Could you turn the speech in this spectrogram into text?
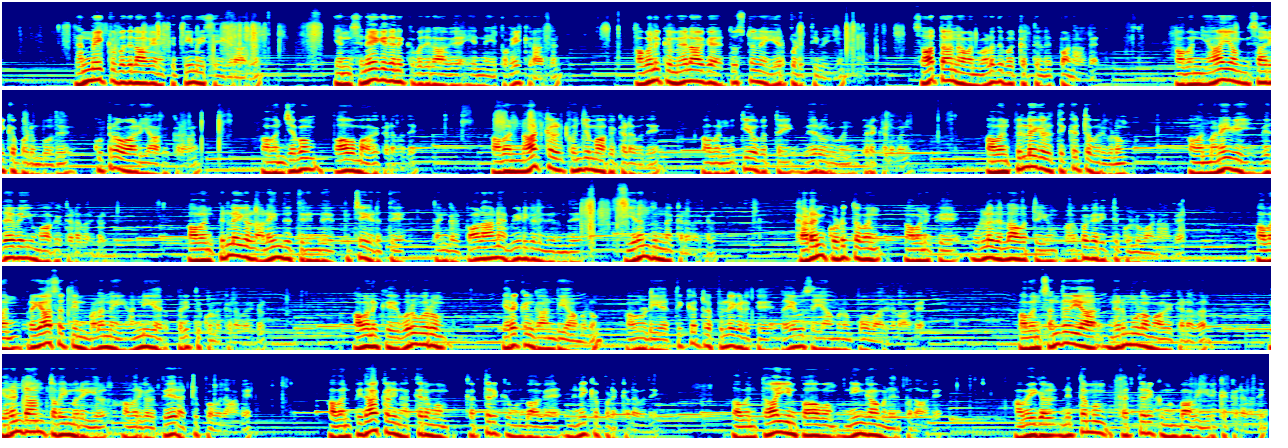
நன்மைக்கு பதிலாக எனக்கு தீமை செய்கிறார்கள். என் சிநேகிதனுக்கு பதிலாக என்னை பகைக்கிறார்கள். அவனுக்கு மேலாக துஷ்டனை ஏற்படுத்தி வையும். சாத்தான் அவன் வலது பக்கத்தில் நிற்பானாக. அவன் நியாயம் விசாரிக்கப்படும் போது குற்றவாளியாக கடவன். அவன் ஜெபம் பாவமாக கடவது. அவன் நாட்கள் கொஞ்சமாக கடவது. அவன் உத்தியோகத்தை வேறொருவன் பிறக்கடவன். அவன் பிள்ளைகள் திக்கற்றவர்களும் அவன் மனைவி விதவையுமாக கடவர்கள். அவன் பிள்ளைகள் அலைந்து திரிந்து பிச்சை எடுத்து தங்கள் பாழான வீடுகளிலிருந்து இறந்துண்ண கடவர்கள். கடன் கொடுத்தவன் அவனுக்கு உள்ளதெல்லாவற்றையும் அபகரித்துக் கொள்ளுவானாக. அவன் பிரயாசத்தின் பலனை அந்நியர் பறித்துக் கொள்ள கடவர்கள். அவனுக்கு ஒருவரும் இரக்கம் காண்பியாமலும் அவனுடைய திக்கற்ற பிள்ளைகளுக்கு தயவு செய்யாமலும் போவார்களாக. அவன் சந்ததியார் நிர்மூலமாக கடவர். இரண்டாம் தலைமுறையில் அவர்கள் பேர் அற்றுப்போவதாக அவன் பிதாக்களின் அக்கிரமம் கர்த்தருக்கு முன்பாக நினைக்கப்பட கடவது. அவன் தாயின் பாவம் நீங்காமல் இருப்பதாக. அவைகள் நித்தமும் கர்த்தருக்கு முன்பாக இருக்க கடவது.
